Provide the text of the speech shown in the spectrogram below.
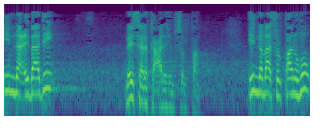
إن عبادي ليس لك عليهم سلطان. إنما سلطانه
